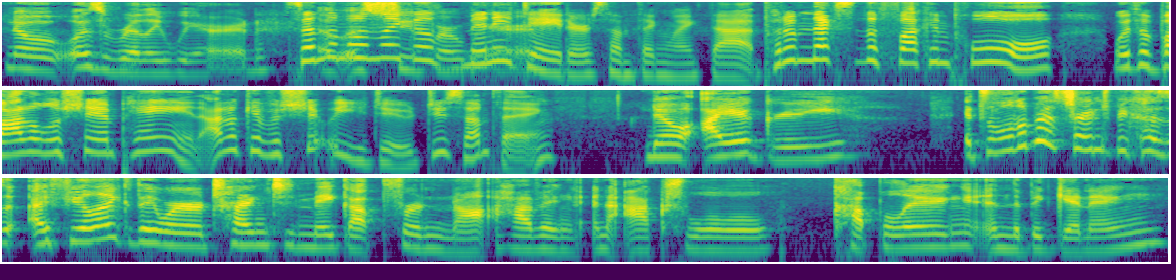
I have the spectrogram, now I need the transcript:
no, it was really weird. Send It them on like a mini weird. date or something like that. Put them next to the fucking pool with a bottle of champagne. I don't give a shit what you do. Do something. No, I agree. It's a little bit strange because I feel like they were trying to make up for not having an actual coupling in the beginning,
